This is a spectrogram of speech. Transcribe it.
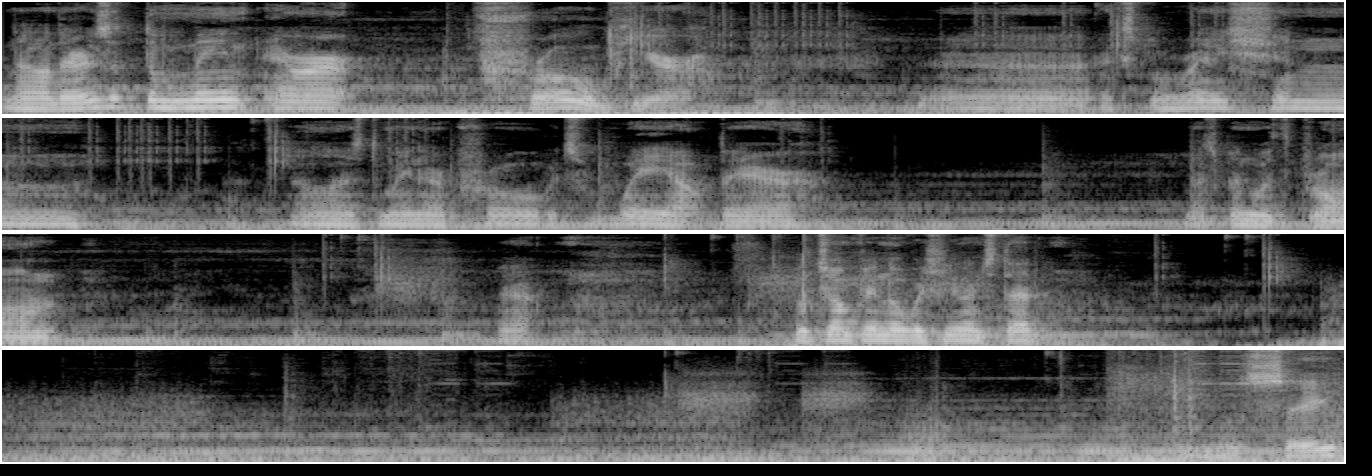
Now there is a domain-era probe here. Uh, exploration, analyze domain-era probe. It's way out there. That's been withdrawn. Yeah. We'll jump in over here instead. We'll save.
